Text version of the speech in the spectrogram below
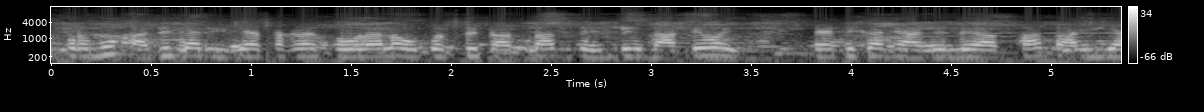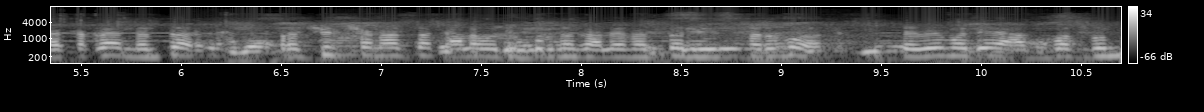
प्रमुख अधिकारी या सगळ्या सोहळ्याला उपस्थित असतात. त्यांचे नातेवाईक त्या ठिकाणी आलेले असतात. आणि या सगळ्यानंतर प्रशिक्षणाचा कालावधी पूर्ण झाल्यानंतर हे सर्व सेवेमध्ये आजपासून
